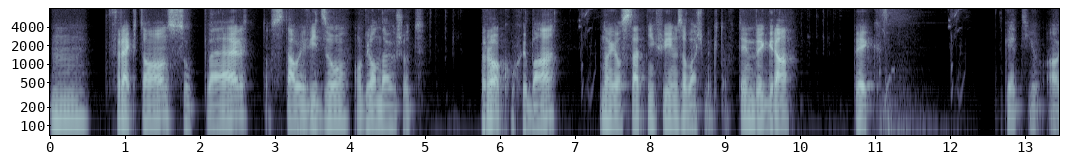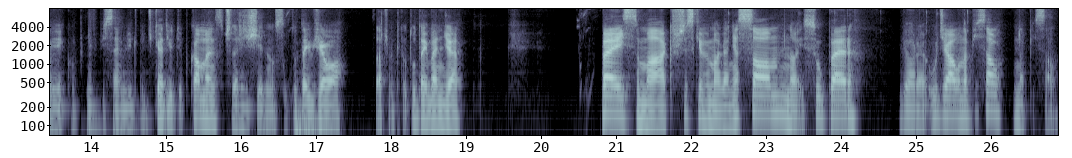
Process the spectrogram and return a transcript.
mm, Frekton, super. To stały widzu, ogląda już od roku chyba. No i ostatni film, zobaczmy kto w tym wygra. Pyk. Get you. Ojejku, nie wpisałem liczby. Get YouTube comments. 41 osób tutaj wzięło. Zobaczmy, kto tutaj będzie. Face, Mac, wszystkie wymagania są. No i super. Biorę udział. Napisał? Napisał.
